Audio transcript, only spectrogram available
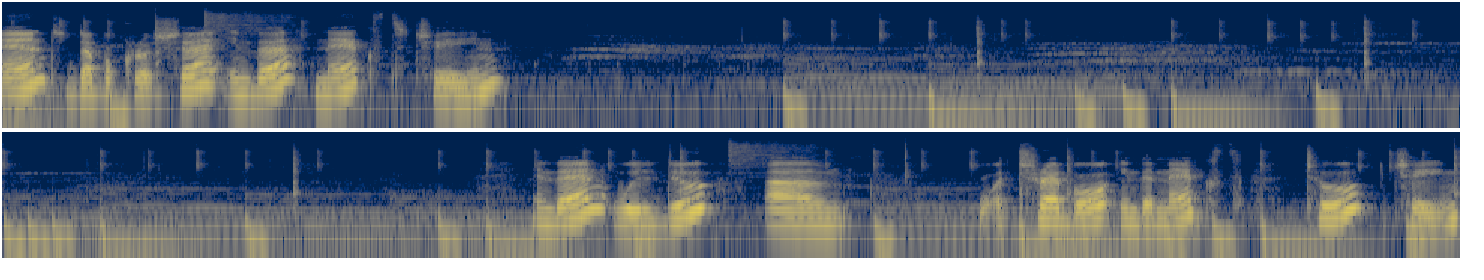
and double crochet in the next chain. And then we'll do um, a treble in the next two chains.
